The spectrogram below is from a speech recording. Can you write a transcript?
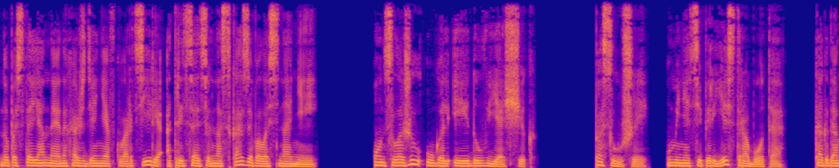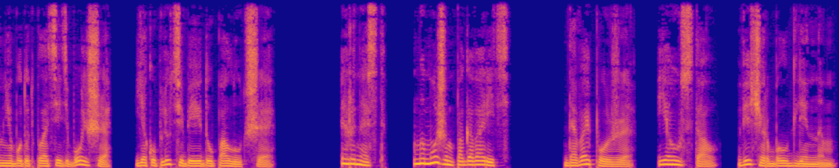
но постоянное нахождение в квартире отрицательно сказывалось на ней. Он сложил уголь и еду в ящик. «Послушай, у меня теперь есть работа. Когда мне будут платить больше, я куплю тебе еду получше». «Эрнест, мы можем поговорить?» «Давай позже. Я устал. Вечер был длинным».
